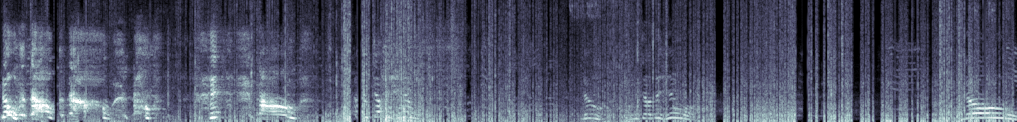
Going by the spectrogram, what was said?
No! No! No, no, no, no, no. I'm down the hill. No, I'm down the hill. Oh,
